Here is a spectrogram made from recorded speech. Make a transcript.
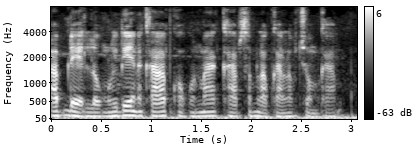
อัปเดตลงเรื่อยๆนะครับ ขอบคุณมากครับสำหรับการรับชมครับ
